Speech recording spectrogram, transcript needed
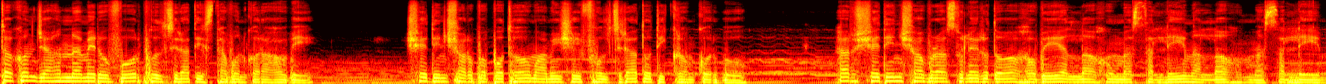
তখন জাহান্নামের ওপর ফুলসিরাত স্থাপন করা হবে। সেদিন সর্বপ্রথম আমি সেই ফুলসিরাত অতিক্রম করব। আর সেদিন সব রাসুলের দোয়া হবে আল্লাহ সাল্লিম আল্লাহ সাল্লিম।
